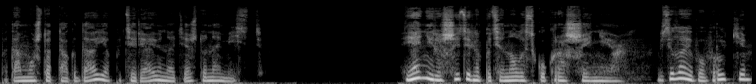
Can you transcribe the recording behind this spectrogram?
потому что тогда я потеряю надежду на месть. Я нерешительно потянулась к украшению, взяла его в руки,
